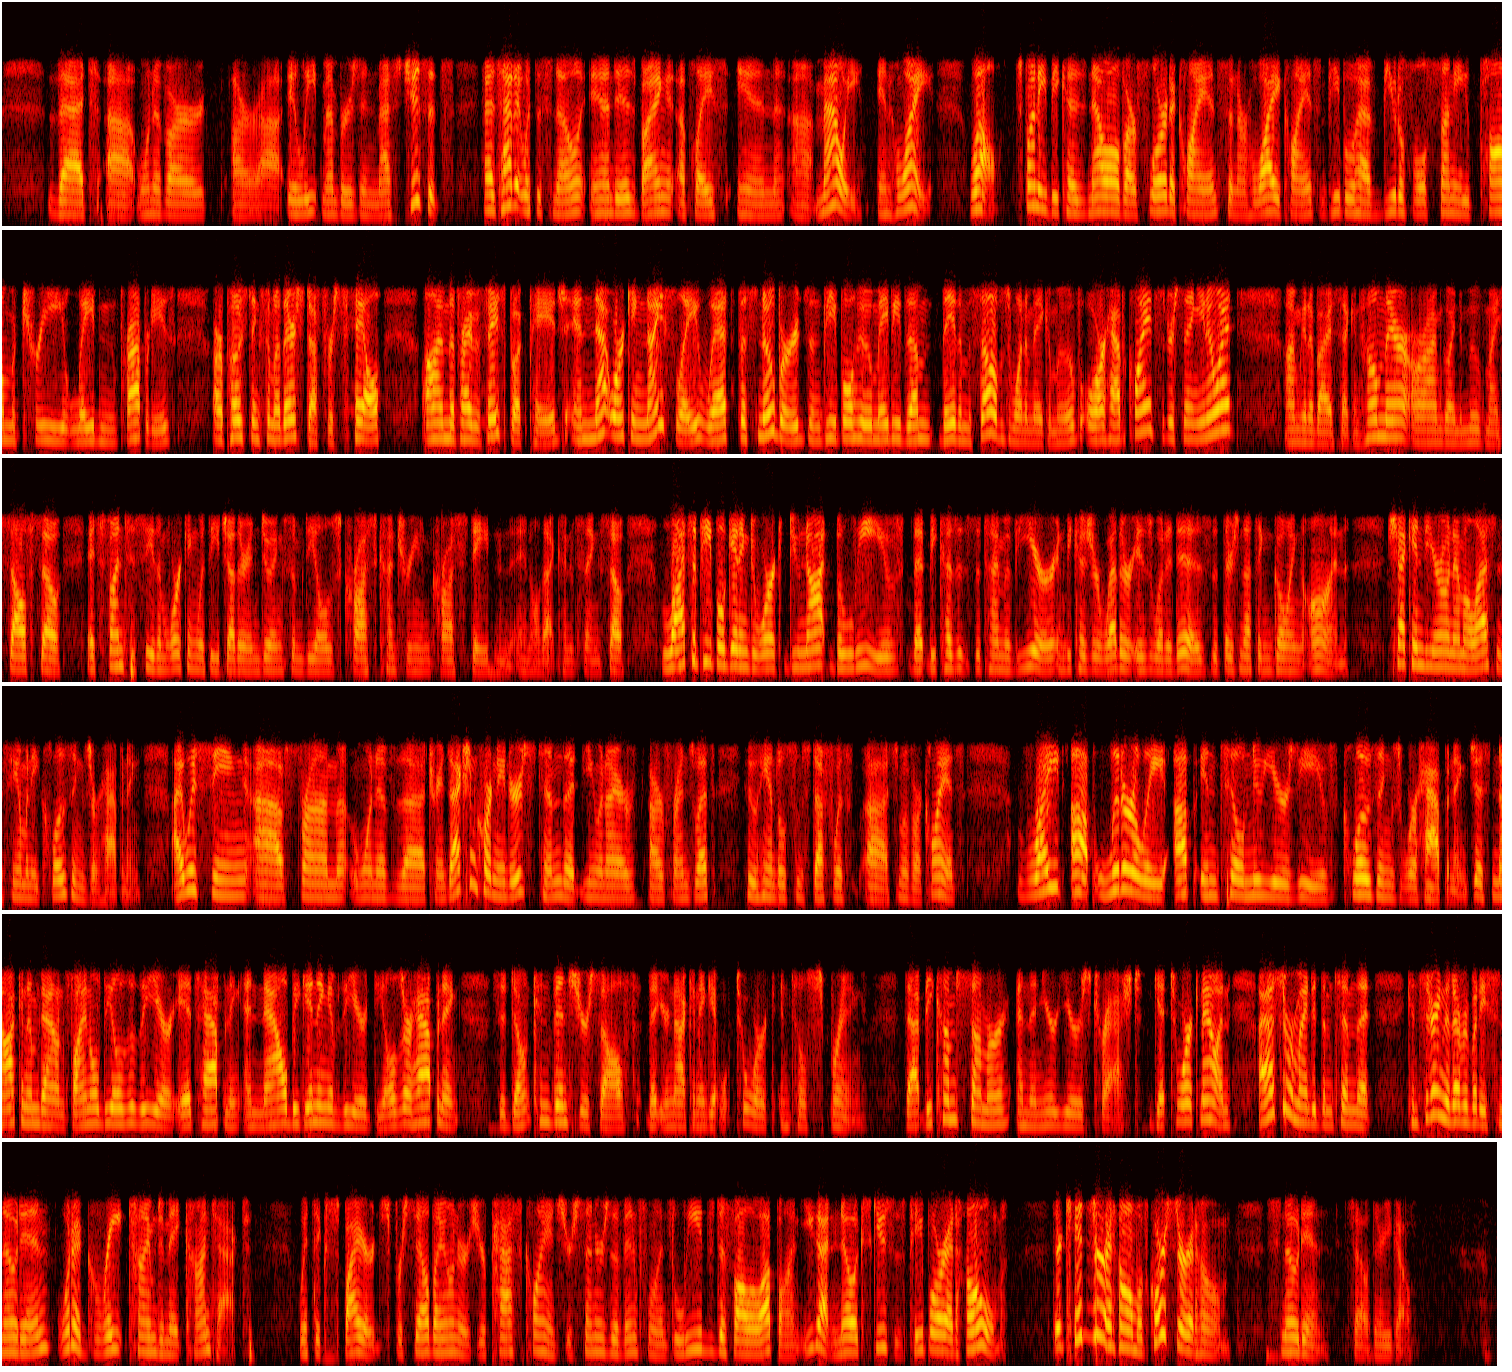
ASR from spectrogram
that uh, one of our our uh, elite members in Massachusetts has had it with the snow and is buying a place in uh, Maui in Hawaii. Well, it's funny because now all of our Florida clients and our Hawaii clients and people who have beautiful, sunny, palm tree laden properties are posting some of their stuff for sale on the private Facebook page and networking nicely with the snowbirds and people who maybe them they themselves want to make a move or have clients that are saying, you know what, I'm going to buy a second home there or I'm going to move myself. So it's fun to see them working with each other and doing some deals cross country and cross state and, and all that kind of thing. So lots of people getting to work. Do not believe that because it's the time of year and because your weather is what it is, that there's nothing going on. Check into your own MLS and see how many closings are happening. I was seeing uh, from one of the transaction coordinators, Tim, that you and I are, are friends with, who handles some stuff with uh, some of our clients right up, literally up until New Year's Eve, closings were happening, just knocking them down. Final deals of the year, it's happening. And now, beginning of the year, deals are happening. So don't convince yourself that you're not going to get to work until spring. That becomes summer, and then your year's trashed. Get to work now. And I also reminded them, Tim, that considering that everybody snowed in, what a great time to make contact with expireds, for sale by owners, your past clients, your centers of influence, leads to follow up on. You got no excuses. People are at home. Their kids are at home. Of course they're at home. Snowed in. So there you go.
